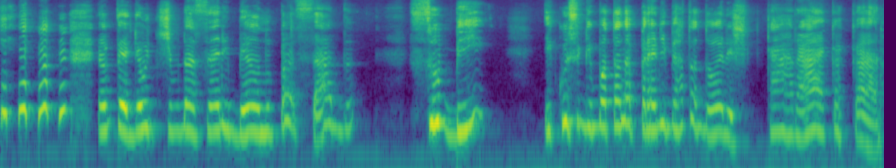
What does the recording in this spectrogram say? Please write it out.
eu peguei o time da Série B ano passado, subi e consegui botar na pré-Libertadores. Caraca, cara.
